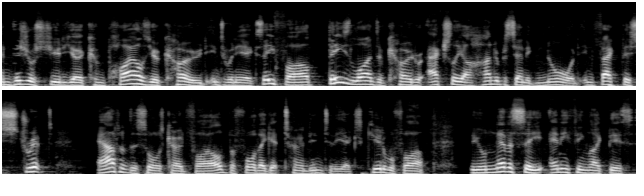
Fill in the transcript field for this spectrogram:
and Visual Studio compiles your code into an exe file, these lines of code are actually 100% ignored. In fact, they're stripped out of the source code file before they get turned into the executable file. So you'll never see anything like this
